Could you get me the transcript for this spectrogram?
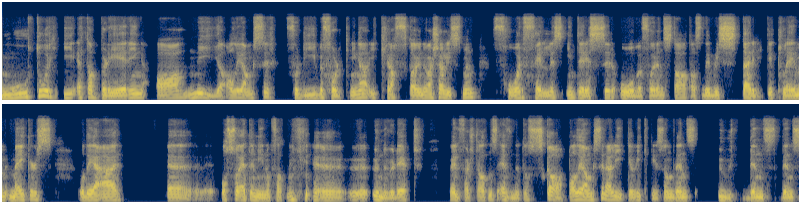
motor i etablering av nye allianser fordi befolkninga i kraft av universalismen får felles interesser overfor en stat. Altså det blir sterke claim makers. Og det er også etter min oppfatning eh, undervurdert. Velferdsstatens evne til å skape allianser er like viktig som dens, dens, dens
